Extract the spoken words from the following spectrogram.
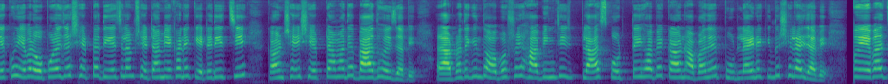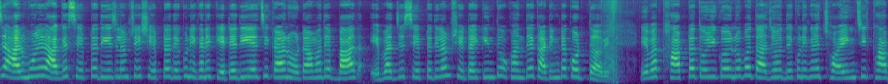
দেখুন, এবার ওপরে যে শেপটা দিয়েছিলাম, সেটা আমি এখানে কেটে দিচ্ছি, কারণ সেই শেপটা আমাদের বাদ হয়ে যাবে। আর আপনাদের কিন্তু অবশ্যই হাফ ইঞ্চি প্লাস করতেই হবে, কারণ আপনাদের পুড লাইনে কিন্তু সেলাই যাবে। তো এবার যে আর্মহোলের আগে শেপটা দিয়েছিলাম, সেই শেপটা দেখুন, এখানে কেটে দিয়েছি, কারণ ওটা আমাদের বাদ। এবার যে শেপটা দিলাম, সেটাই কিন্তু ওখান থেকে কাটিংটা করতে হবে। এবার খাপটা তৈরি করে নেব, তার জন্য দেখুন, এখানে ছয় ইঞ্চির খাপ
